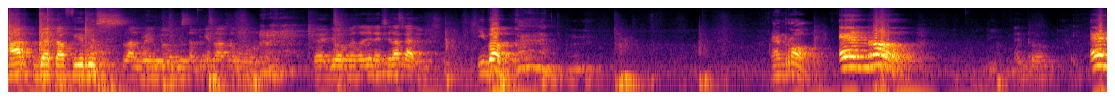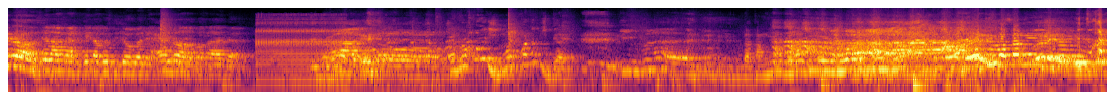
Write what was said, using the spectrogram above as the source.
Hard data virus lagu yang bagus tapi kita langsung ke jawaban saja deh silakan. Ibab. Enroll. Enroll. Enroll. Enroll silakan kita kunci jawabannya. Enroll apakah ada? Enroll kan lima, bukan tiga ya? Lima. Belakangnya ada lagi. Dua. Ada lagi. Itu kan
